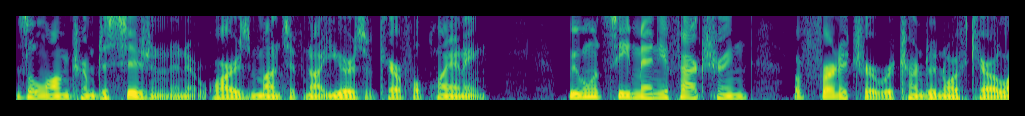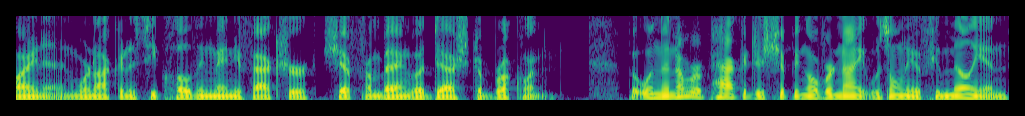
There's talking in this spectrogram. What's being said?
is a long term decision and it requires months, if not years, of careful planning. We won't see manufacturing of furniture return to North Carolina, and we're not going to see clothing manufacture shift from Bangladesh to Brooklyn. But when the number of packages shipping overnight was only a few million,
